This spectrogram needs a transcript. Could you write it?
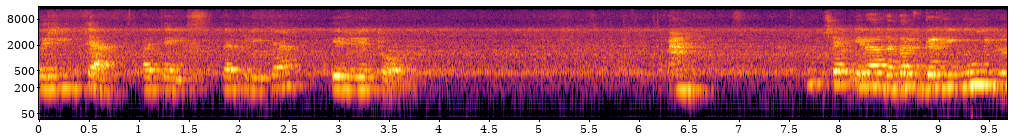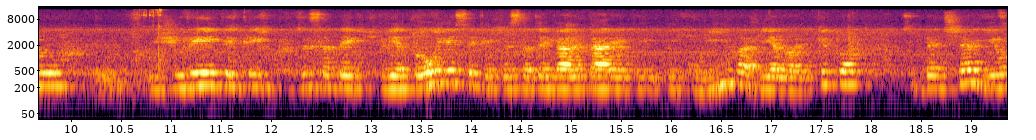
ryte ateis tarp ryte ir rytoj. Čia yra dabar galimybių kaip visą tai plėtojasi, kaip visą tai gali pereiti į kūrybą vieno ar kito, bet čia jau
